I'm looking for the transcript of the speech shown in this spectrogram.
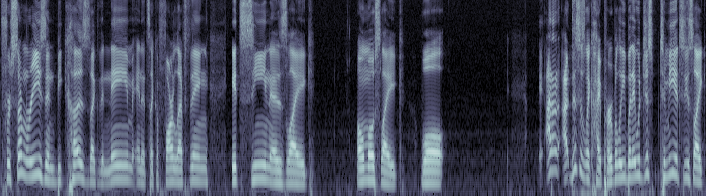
for some reason because like the name and it's like a far left thing it's seen as like almost like well i don't I, this is like hyperbole but it would just to me it's just like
